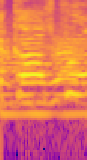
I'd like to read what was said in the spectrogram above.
and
